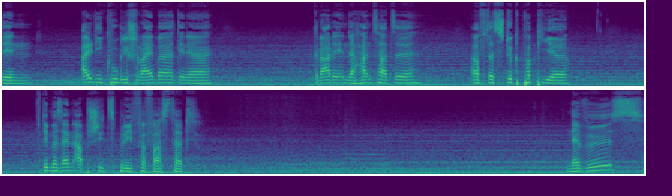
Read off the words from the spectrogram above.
den Aldi-Kugelschreiber, den er gerade in der Hand hatte, auf das Stück Papier, auf dem er seinen Abschiedsbrief verfasst hat. Nervös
